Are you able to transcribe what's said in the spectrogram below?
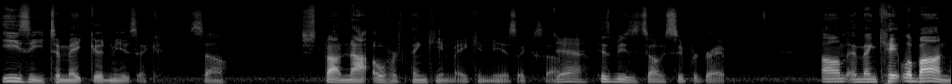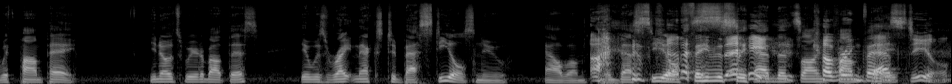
easy to make good music. So just about not overthinking making music. So Yeah. his music's always super great. Um, and then Cate Le Bon with Pompeii. You know what's weird about this it was right next to Bastille's new album. And Bastille famously say, had that song covering Pompeii. Bastille.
